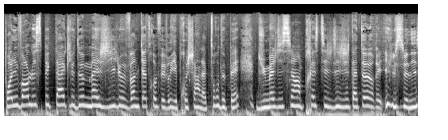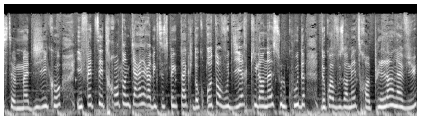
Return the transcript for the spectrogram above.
pour aller voir le spectacle de magie le 24 février prochain à la Tour de Paix du magicien prestidigitateur et illusionniste Magico. Il fête ses 30 ans de carrière avec ce spectacle, donc autant vous dire qu'il en a sous le coude de quoi vous en mettre plein la vue.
